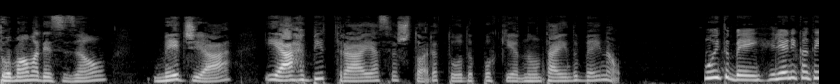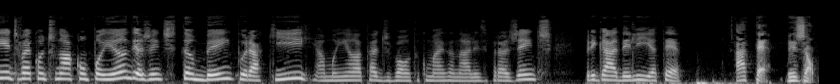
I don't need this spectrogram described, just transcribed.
tomar uma decisão, mediar e arbitrar essa história toda, porque não está indo bem, não. Muito bem. Eliane Cantanhede vai continuar acompanhando e a gente também por aqui. Amanhã ela está de volta com mais análise para a gente. Obrigada, Eli. Até. Até. Beijão.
